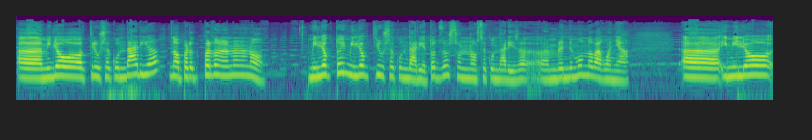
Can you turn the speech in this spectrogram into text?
Uh, millor actriu secundària... No, per, perdona, no, no, no. Millor actor i millor actriu secundària. Tots dos són els secundaris. Uh, en Brendemul no va guanyar. Uh, I millor...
